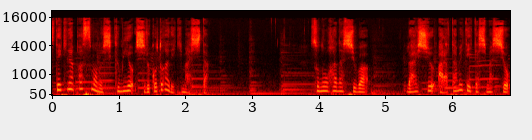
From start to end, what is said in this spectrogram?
素敵なパスモの仕組みを知ることができました。そのお話は来週改めていたしましょう。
